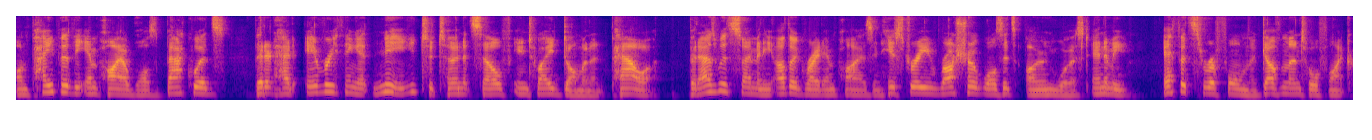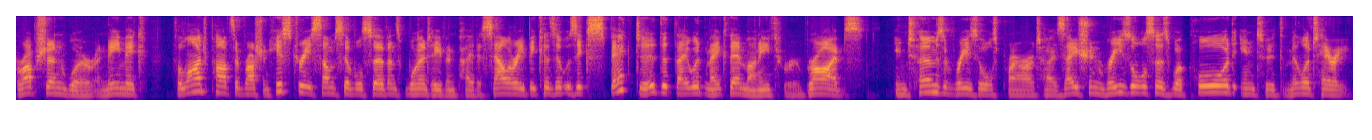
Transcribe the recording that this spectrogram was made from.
On paper, the empire was backwards, but it had everything it needed to turn itself into a dominant power. But as with so many other great empires in history, Russia was its own worst enemy. Efforts to reform the government or fight corruption were anemic. For large parts of Russian history, some civil servants weren't even paid a salary because it was expected that they would make their money through bribes. In terms of resource prioritization, resources were poured into the military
